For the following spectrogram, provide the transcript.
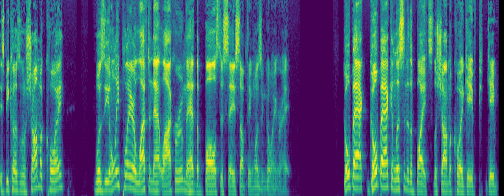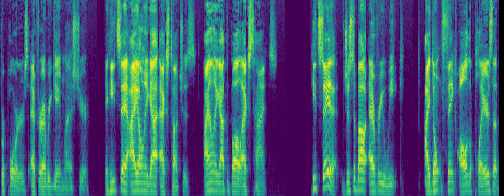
is because LeSean McCoy was the only player left in that locker room that had the balls to say something wasn't going right. Go back, go back and listen to the bites LeSean McCoy gave gave reporters after every game last year. And he'd say, I only got X touches. I only got the ball X times. He'd say that just about every week. I don't think all the players that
